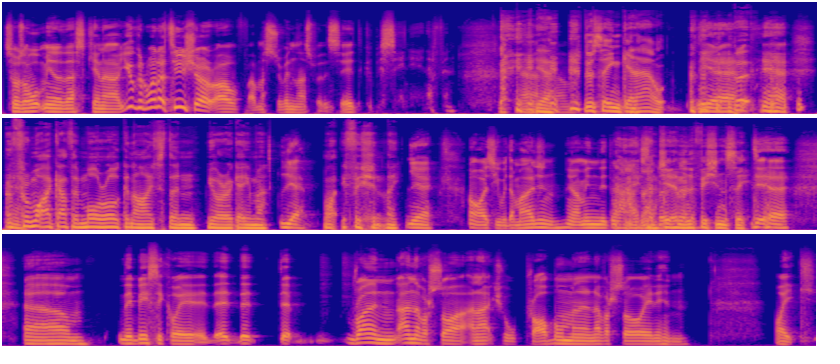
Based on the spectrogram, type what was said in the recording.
so there's a lot more of this kind of you could win a T-shirt. Oh, I'm assuming that's what they said. They could be saying anything. Um, yeah, they're saying get out. Yeah, but yeah. From what I gather, more organised than Eurogamer. Yeah, like efficiently. Yeah. Oh, as you would imagine. You know, I mean, they don't. Ah, German efficiency. Yeah. Um, they basically it, it, it run. I never saw an actual problem, and I never saw anything like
